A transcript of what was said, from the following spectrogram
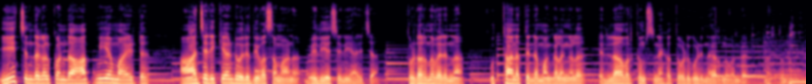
ഈ ചിന്തകൾ കൊണ്ട് ആത്മീയമായിട്ട് ആചരിക്കേണ്ട ഒരു ദിവസമാണ് വലിയ ശനിയാഴ്ച. തുടർന്ന് വരുന്ന ഉത്ഥാനത്തിന്റെ മംഗളങ്ങൾ എല്ലാവർക്കും സ്നേഹത്തോടു കൂടി നേർന്നുകൊണ്ട് നിർത്തുന്നു.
